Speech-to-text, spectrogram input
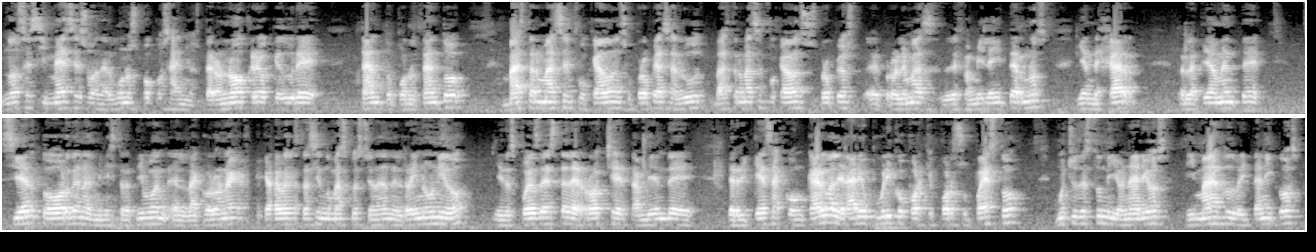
no sé si meses o en algunos pocos años, pero no creo que dure tanto, por lo tanto, va a estar más enfocado en su propia salud, va a estar más enfocado en sus propios eh, problemas de familia internos y en dejar relativamente cierto orden administrativo en, la corona que cada vez está siendo más cuestionada en el Reino Unido. Y después de este derroche también de, de riqueza con cargo al erario público porque por supuesto muchos de estos millonarios y más los británicos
